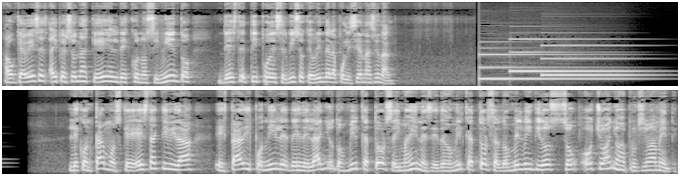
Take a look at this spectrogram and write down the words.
aunque a veces hay personas que es el desconocimiento de este tipo de servicio que brinda la Policía Nacional. Le contamos que esta actividad está disponible desde el año 2014. Imagínense, de 2014 al 2022 son ocho años aproximadamente.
